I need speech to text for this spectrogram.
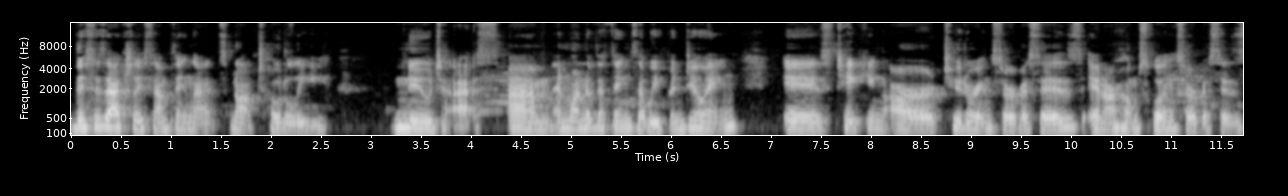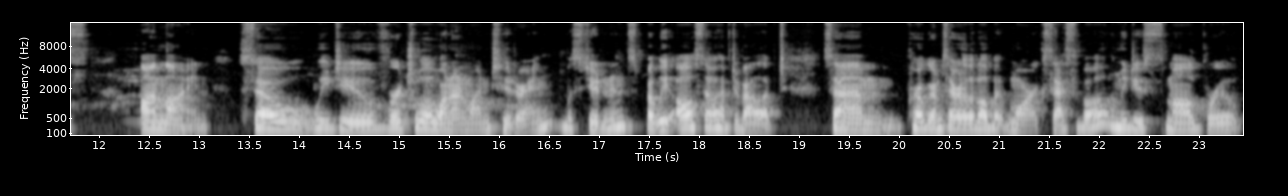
this is actually something that's not totally new to us. Um, and one of the things that we've been doing is taking our tutoring services and our homeschooling services online. So we do virtual one on one tutoring with students, but we also have developed some programs that are a little bit more accessible and we do small group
